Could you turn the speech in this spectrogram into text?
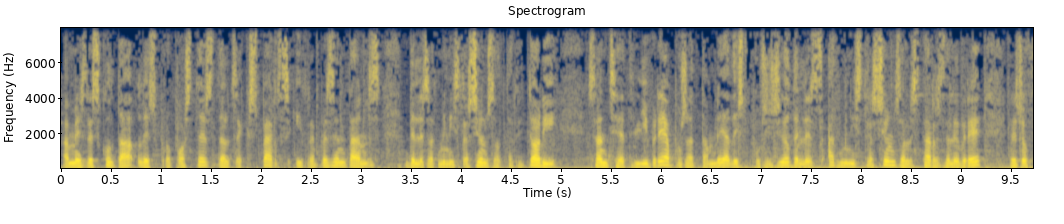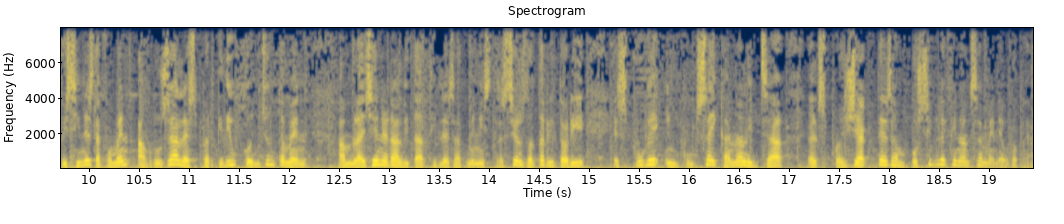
a més d'escoltar les propostes dels experts i representants de les administracions del territori. Sánchez Llibre ha posat també a disposició de les administracions de les Terres de l'Ebre les oficines de foment a Brussel·les perquè diu conjuntament amb la Generalitat i les administracions del territori es pugui impulsar i canalitzar els projectes amb possible finançament europeu.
